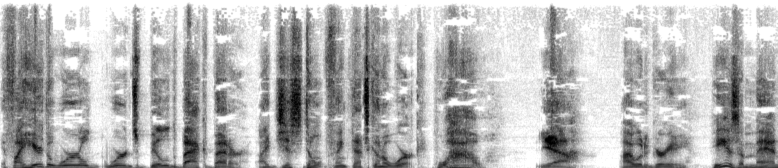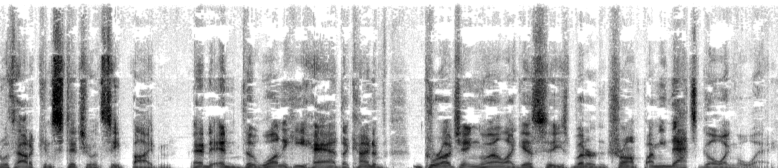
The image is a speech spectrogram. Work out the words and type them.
if I hear the word, words build back better, I just don't think that's going to work. Wow. Yeah, I would agree. He is a man without a constituency, Biden. And and the one he had, the kind of grudging, well, I guess he's better than Trump. I mean, that's going away.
